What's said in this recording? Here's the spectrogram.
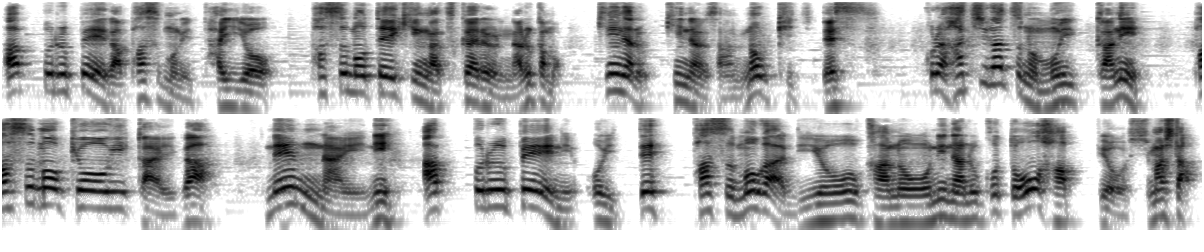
Apple Pay がパスモに対応。パスモ定期券が使えるようになるかも。気になる気になるさんの記事です。これ8月の6日にパスモ協議会が年内に Apple Pay においてパスモが利用可能になることを発表しました。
